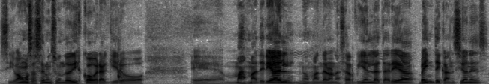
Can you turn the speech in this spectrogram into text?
si vamos a hacer un segundo disco, ahora quiero eh, más material. Nos mandaron a hacer bien la tarea, 20 canciones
